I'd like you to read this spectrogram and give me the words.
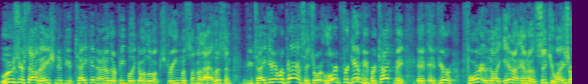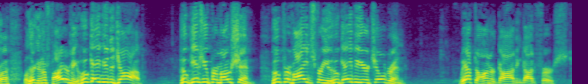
lose your salvation if you've taken it. I know there are people that go a little extreme with some of that. Listen, if you've taken it, repent. Say, Lord, forgive me, protect me. If, if you're for, like in a, in a situation where, well, they're going to fire me. Who gave you the job? Who gives you promotion? Who provides for you? Who gave you your children? We have to honor God and God first.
